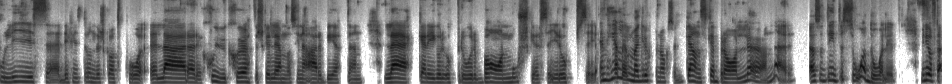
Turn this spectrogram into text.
poliser, det finns ett underskott på eh, lärare, sjuksköterskor lämnar sina arbeten, läkare går i uppror, barnmorskor säger upp sig. En hel del av de här grupperna har också ganska bra löner Alltså det är inte så dåligt. Men det är ofta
